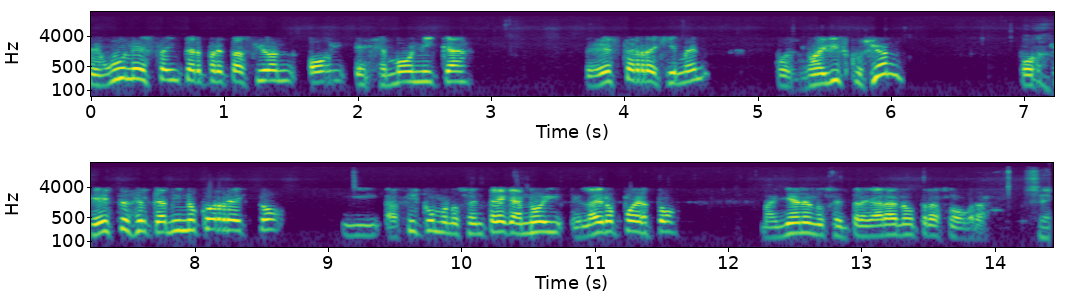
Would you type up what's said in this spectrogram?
según esta interpretación hoy hegemónica de este régimen, pues no hay discusión, porque este es el camino correcto y así como nos entregan hoy el aeropuerto, mañana nos entregarán otras obras. Sí.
